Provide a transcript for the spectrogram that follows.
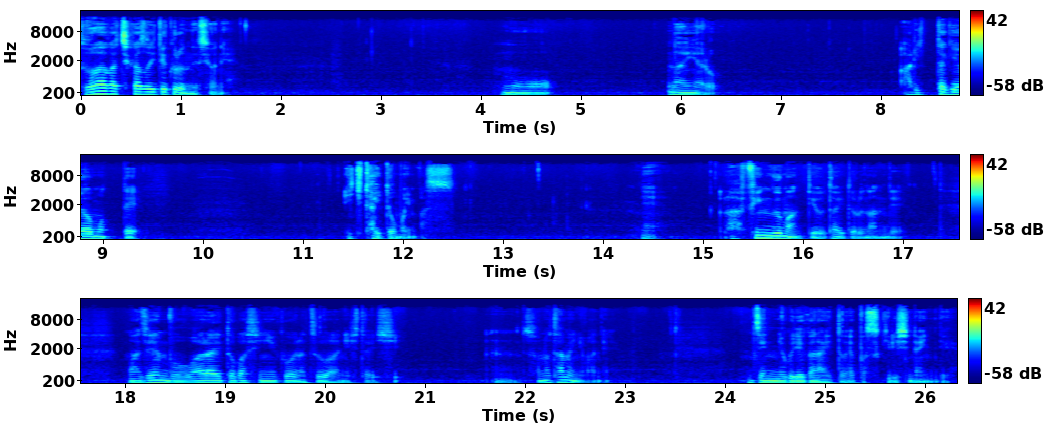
ツアーが近づいてくるんですよね。もうなんやろ。ありったけを持っていきたいと思います。ね。ラフィングマンっていうタイトルなんで、まあ、全部を笑い飛ばしに行くようなツアーにしたいし、うん、そのためにはね全力でいかないとやっぱすっきりしないんで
